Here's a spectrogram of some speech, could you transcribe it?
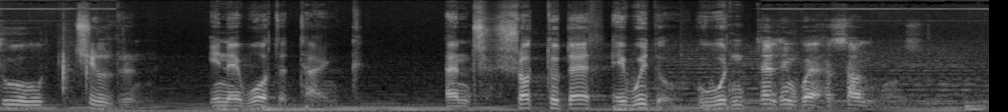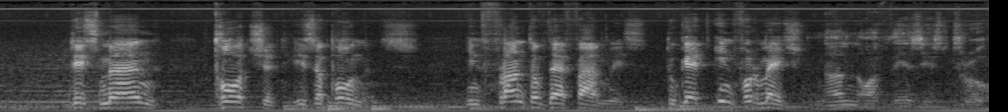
two children in a water tank and shot to death a widow who wouldn't tell him where her son was. This man tortured his opponents in front of their families to get information. None of this is true.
